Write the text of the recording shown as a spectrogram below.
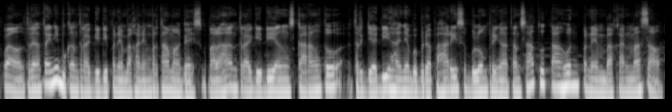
Well, ternyata ini bukan tragedi penembakan yang pertama guys. Malahan tragedi yang sekarang tuh terjadi hanya beberapa hari sebelum peringatan satu tahun penembakan massal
